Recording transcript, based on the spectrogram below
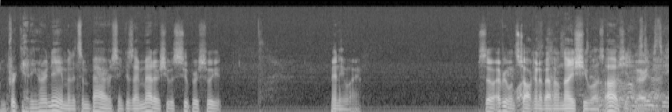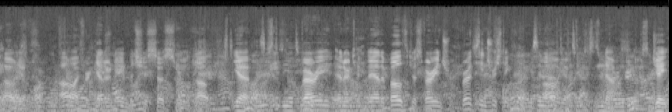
I'm forgetting her name, and it's embarrassing because I met her. She was super sweet. Anyway. So everyone's talking about how nice she was. Oh, she's very nice. Oh yeah. Oh, I forget her name, but she's so sweet. Oh, yeah. Very entertaining. Yeah, they're both just very, intr- very interesting. Oh yeah. No, no. Jay,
